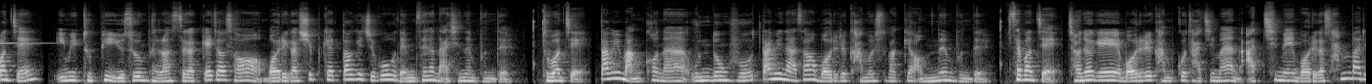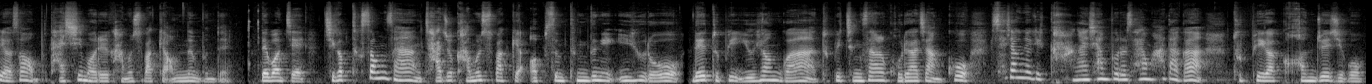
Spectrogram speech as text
번째, 이미 두피 유수분 밸런스가 깨져서 머리가 쉽게 떡이 지고 냄새가 나시는 분들. 두 번째, 땀이 많거나 운동 후 땀이 나서 머리를 감을 수밖에 없는 분들. 세 번째, 저녁에 머리를 감고 자지만 아침에 머리가 산발이어서 다시 머리를 감을 수밖에 없는 분들. 네 번째, 직업 특성상 자주 감을 수밖에 없음 등등의 이유로 내 두피 유형과 두피 증상을 고려하지 않고 세정력이 강한 샴푸를 사용하다가 두피가 건조해지고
